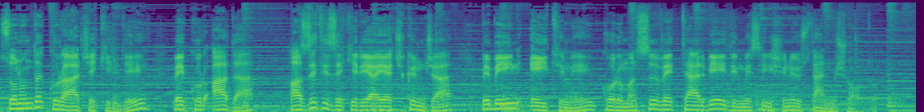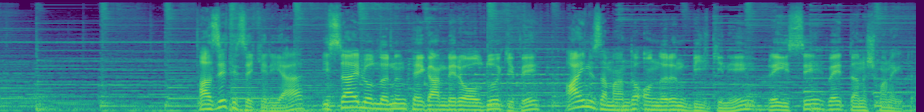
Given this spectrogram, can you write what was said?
Sonunda kura çekildi ve Kur'a da Hazreti Zekeriya'ya çıkınca bebeğin eğitimi, koruması ve terbiye edilmesi işini üstlenmiş oldu. Hazreti Zekeriya, İsrailoğullarının peygamberi olduğu gibi aynı zamanda onların bilgini, reisi ve danışmanıydı.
